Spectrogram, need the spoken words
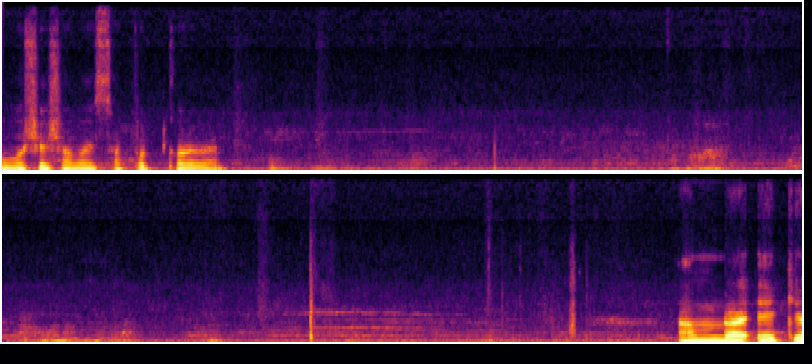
অবশ্যই সবাই সাপোর্ট করবেন। আমরা একে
